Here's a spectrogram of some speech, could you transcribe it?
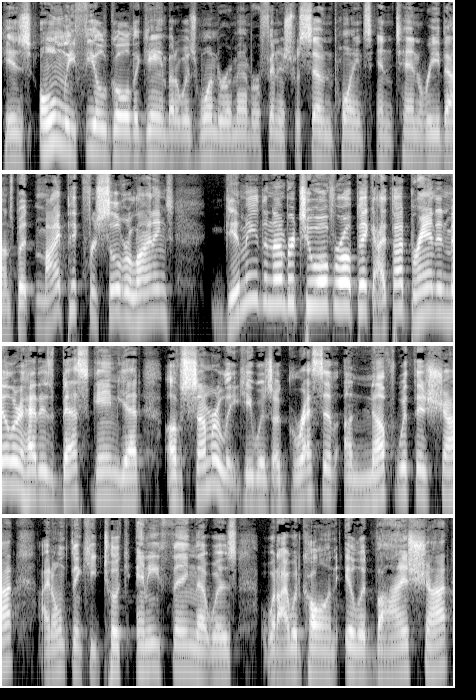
his only field goal of the game, but it was one to remember, finished with seven points and 10 rebounds. But my pick for Silver Linings, Give me the number two overall pick. I thought Brandon Miller had his best game yet of Summer League. He was aggressive enough with his shot. I don't think he took anything that was what I would call an ill advised shot.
